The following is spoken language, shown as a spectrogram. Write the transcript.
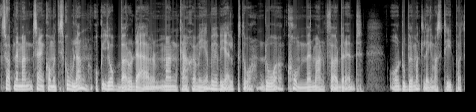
så att när man sen kommer till skolan och jobbar och där man kanske mer behöver hjälp då, då kommer man förberedd. Och då behöver man inte lägga massa tid på att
